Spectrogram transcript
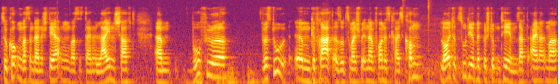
zu gucken, was sind deine Stärken, was ist deine Leidenschaft, ähm, wofür wirst du ähm, gefragt, also zum Beispiel in deinem Freundeskreis, kommen Leute zu dir mit bestimmten Themen. Sagt einer immer,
